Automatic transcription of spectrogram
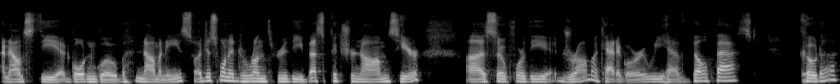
announced the Golden Globe nominees. So I just wanted to run through the Best Picture noms here. Uh, so for the drama category, we have Belfast, Coda,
